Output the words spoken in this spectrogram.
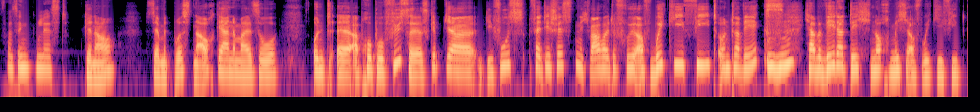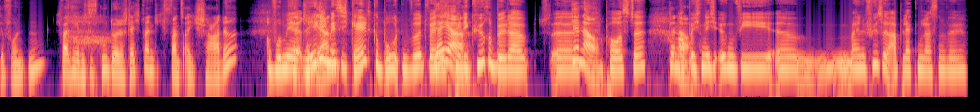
versinken lässt. Genau. Ist ja mit Brüsten auch gerne mal so. Und äh, apropos Füße, es gibt ja die Fußfetischisten. Ich war heute früh auf Wikifeet unterwegs. Mhm. Ich habe weder dich noch mich auf Wikifeed gefunden. Ich weiß nicht, ob ich das gut oder schlecht fand. Ich fand es eigentlich schade. Obwohl mir hätte gern- regelmäßig Geld geboten wird, wenn Ja, ich ja. Pediküre-Bilder äh, Genau. poste, Genau. ob ich nicht irgendwie äh, meine Füße ablecken lassen will.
